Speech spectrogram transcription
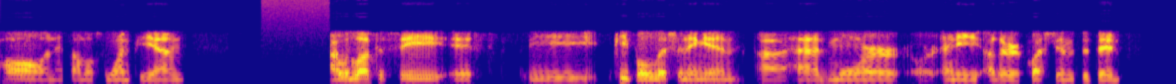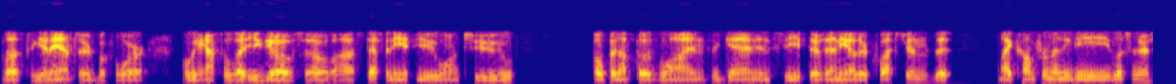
call and it's almost 1 p.m., I would love to see if the people listening in uh, had more or any other questions that they'd love to get answered before we have to let you go. So, uh, Stephanie, if you want to open up those lines again and see if there's any other questions that might come from any of the listeners.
